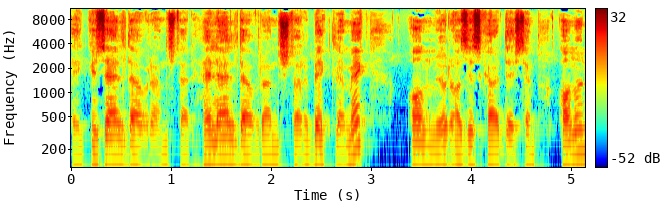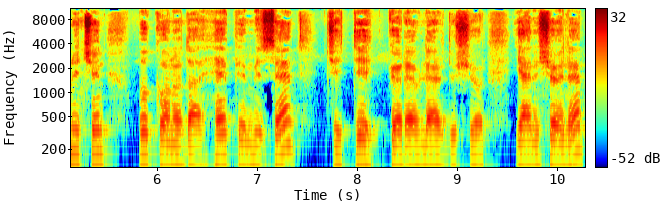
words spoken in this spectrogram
e, güzel davranışlar, helal davranışları beklemek olmuyor aziz kardeşlerim. Onun için bu konuda hepimize ciddi görevler düşüyor. Yani şöyle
